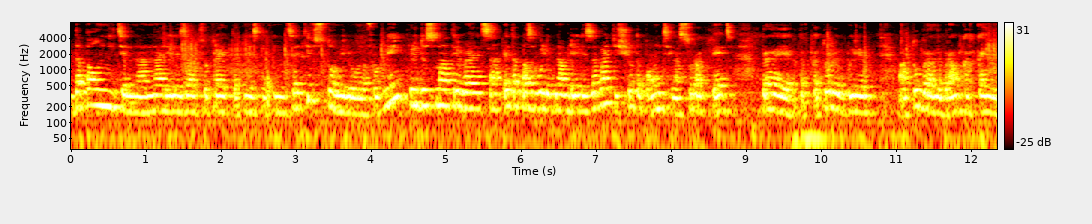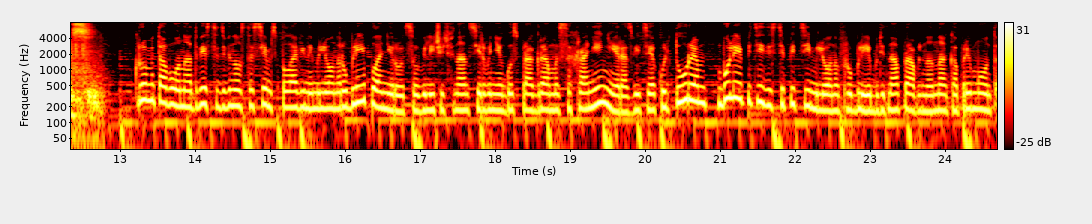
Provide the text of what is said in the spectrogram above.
дополнительно на реализацию проектов местных инициатив 100 миллионов рублей предусматривается. Это позволит нам реализовать еще дополнительно 45 проектов, которые были отобраны в рамках комиссии. Кроме того, на 297,5 миллиона рублей планируется увеличить финансирование госпрограммы сохранения и развития культуры. Более 55 миллионов рублей будет направлено на капремонт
